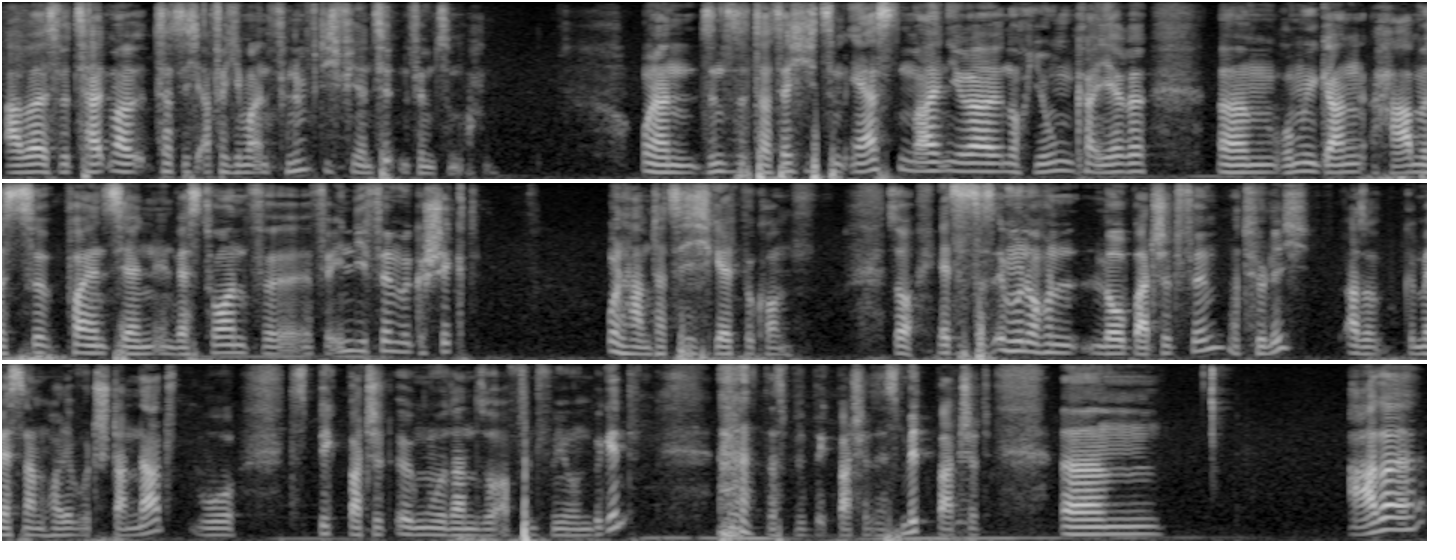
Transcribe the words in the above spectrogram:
aber es wird Zeit mal tatsächlich einfach jemanden vernünftig finanzierten Film zu machen. Und dann sind sie tatsächlich zum ersten Mal in ihrer noch jungen Karriere ähm, rumgegangen, haben es zu potenziellen Investoren für, für Indie-Filme geschickt und haben tatsächlich Geld bekommen. So, jetzt ist das immer noch ein Low-Budget-Film, natürlich. Also gemessen am Hollywood-Standard, wo das Big Budget irgendwo dann so ab 5 Millionen beginnt. das Big Budget ist mit Budget. Ähm, aber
